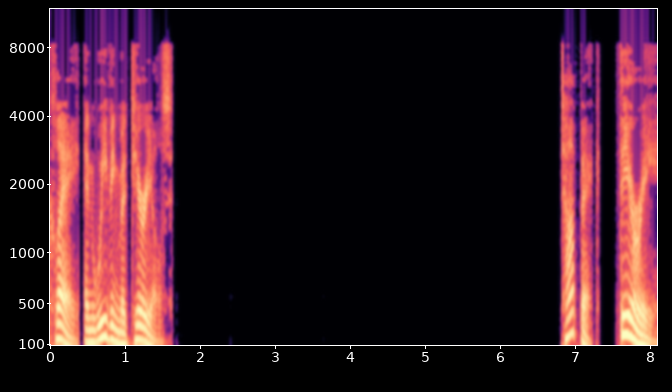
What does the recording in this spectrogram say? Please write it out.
clay, and weaving materials. Topic: Theory.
